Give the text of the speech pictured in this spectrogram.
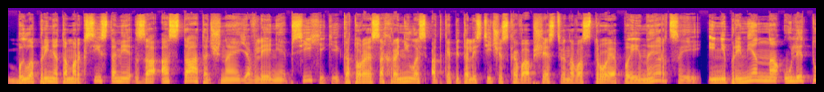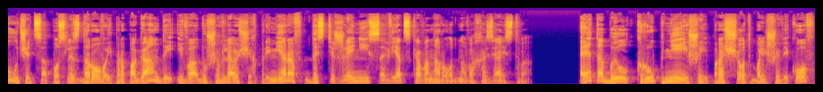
было принято марксистами за остаточное явление психики, которое сохранилось от капиталистического общественного строя по инерции и непременно улетучится после здоровой пропаганды и воодушевляющих примеров достижений советского народного хозяйства. Это был крупнейший просчет большевиков,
